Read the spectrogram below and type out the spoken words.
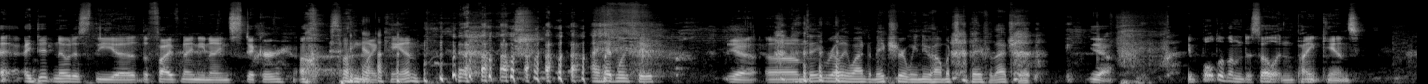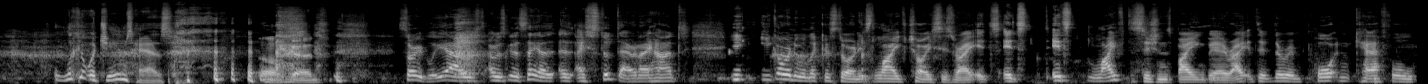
I, I, I did notice the uh, the five ninety nine sticker on my can. I had one too. Yeah, um, They really wanted to make sure we knew how much to pay for that shit. yeah. They bolted them to sell it in pint cans. Look at what James has. Oh god. Sorry, Blue. Yeah, I was, I was going to say, I, I stood there and I had. You, you go into a liquor store and it's life choices, right? It's it's it's life decisions buying beer, right? They're, they're important, careful,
